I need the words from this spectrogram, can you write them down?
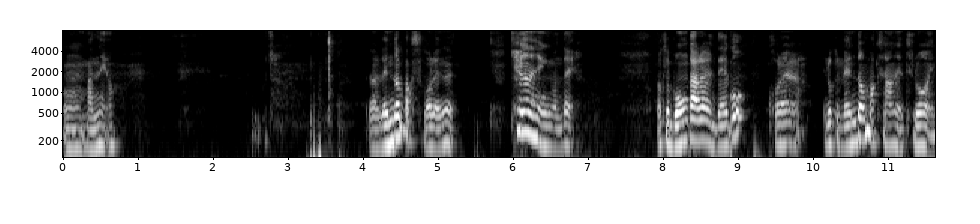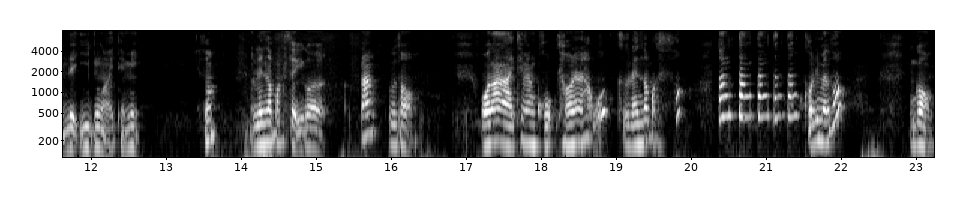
음 맞네요. 보자. 일단 랜덤 박스 거래는 최근에 생긴 건데 이렇게 뭔가를 내고 거래를 이렇게 랜덤 박스 안에 들어가 있는데 이중 아이템이 그래서 랜덤 박스 이거랑 그래서 원하는 아이템이랑 고, 결례를 하고 그 랜덤 박스에서 거리면서 이거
